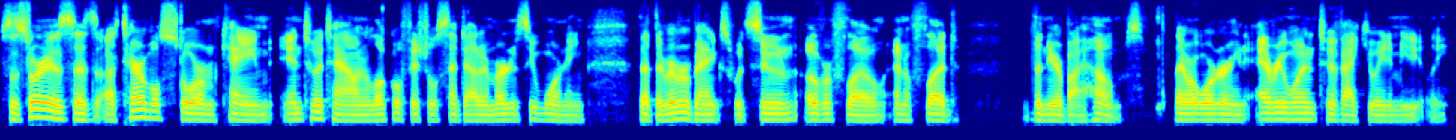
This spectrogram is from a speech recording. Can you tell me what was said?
So the story is as a terrible storm came into a town, and local officials sent out an emergency warning that the riverbanks would soon overflow and flood the nearby homes. They were ordering everyone to evacuate immediately.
